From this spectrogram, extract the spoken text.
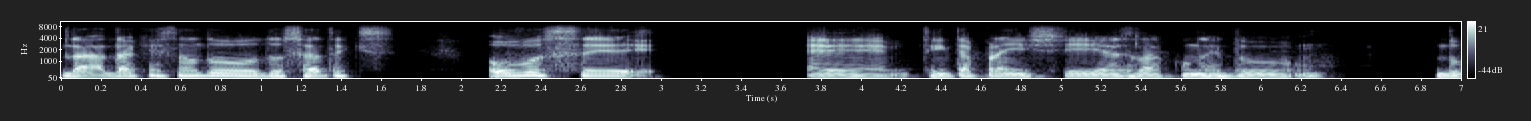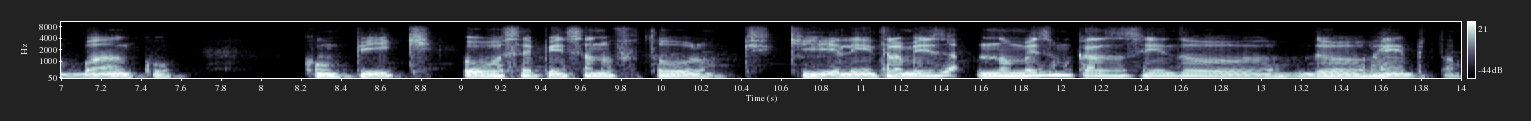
da, da questão do, do Celtics, ou você é, tenta preencher as lacunas do, do banco com pique, ou você pensa no futuro, que, que ele entra mesmo, no mesmo caso assim do, do Hampton.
